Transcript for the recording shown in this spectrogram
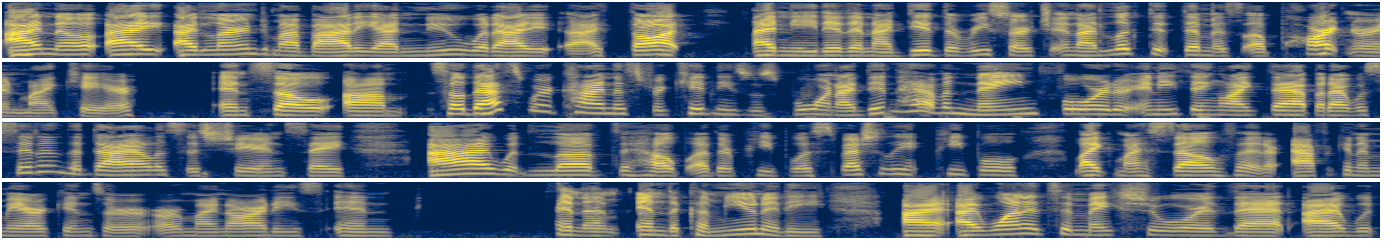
I know I, I learned my body. I knew what I, I thought I needed and I did the research and I looked at them as a partner in my care and so um, so that's where kindness for kidneys was born. I didn't have a name for it or anything like that but i would sit in the dialysis chair and say i would love to help other people especially people like myself that are african americans or, or minorities in in, um, in the community. I, I wanted to make sure that i would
